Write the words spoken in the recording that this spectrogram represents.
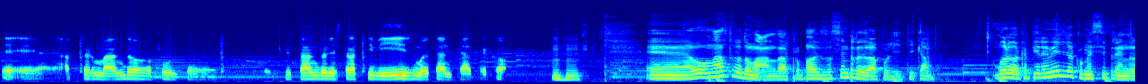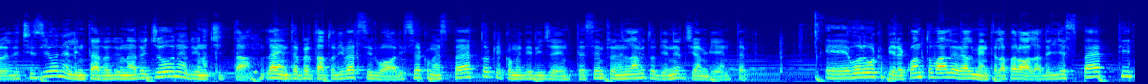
eh, affermando appunto, rifiutando l'estrattivismo e tante altre cose. Mm-hmm. E avevo un'altra domanda a proposito sempre della politica. Volevo capire meglio come si prendono le decisioni all'interno di una regione o di una città. Lei ha interpretato diversi ruoli, sia come esperto che come dirigente, sempre nell'ambito di energia e ambiente. E volevo capire quanto vale realmente la parola degli esperti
